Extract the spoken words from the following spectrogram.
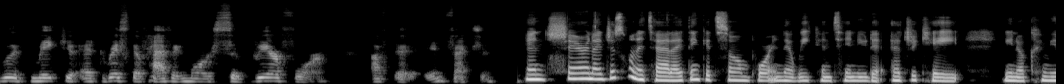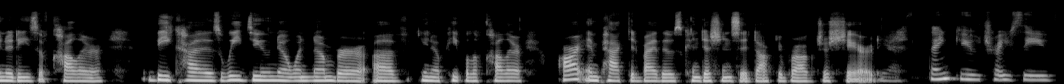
would make you at risk of having more severe form of the infection. And Sharon, I just wanted to add, I think it's so important that we continue to educate, you know, communities of color because we do know a number of, you know, people of color are impacted by those conditions that Dr. Brugg just shared. Yes. Thank you, Tracy,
